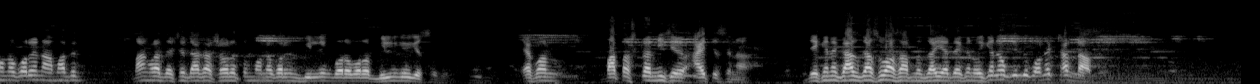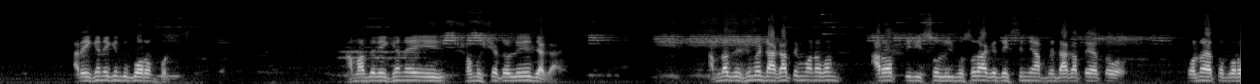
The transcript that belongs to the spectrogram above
মনে করেন আমাদের বাংলাদেশে ঢাকা শহরে তো মনে করেন বিল্ডিং বড় বড় বিল্ডিং হয়ে গেছে এখন বাতাসটা নিচে আইতেছে না। যেখানে গাছ গাছও আছে, আপনি যাইয়া দেখেন, ওইখানেও কিন্তু অনেক ঠান্ডা আছে। আর এখানে কিন্তু গরম পড়তেছে। আমাদের এখানে এই সমস্যাটা হলো এই জায়গায়। আমরা যে সময় ঢাকাতে মনে করেন আরও তিরিশ, চল্লিশ বছর আগে দেখছেন আপনি, ঢাকাতে এত, কোনো এত বড়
